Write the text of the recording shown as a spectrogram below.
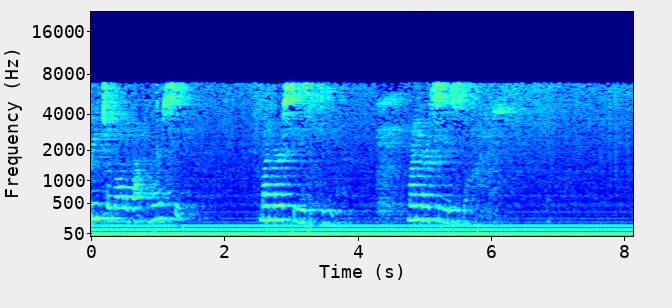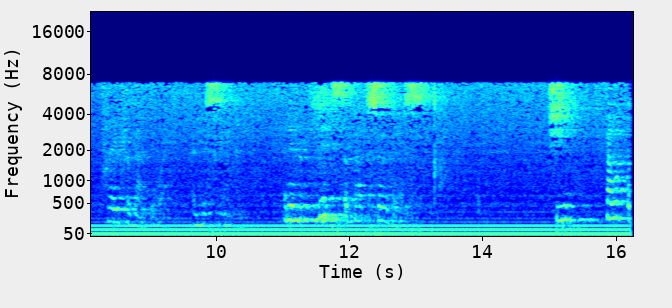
preach a lot about mercy. My mercy is deep. My mercy is wide. Pray for that boy and his family. And in the midst of that service, she felt the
